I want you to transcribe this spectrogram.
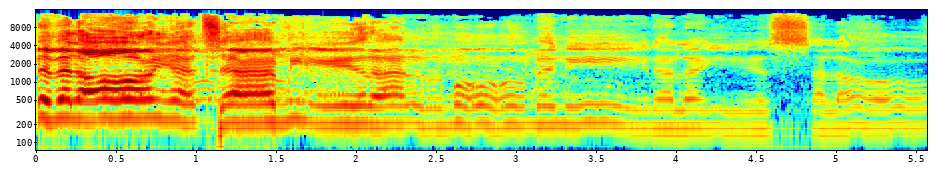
به ولایت امیر المؤمنین علیه السلام.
